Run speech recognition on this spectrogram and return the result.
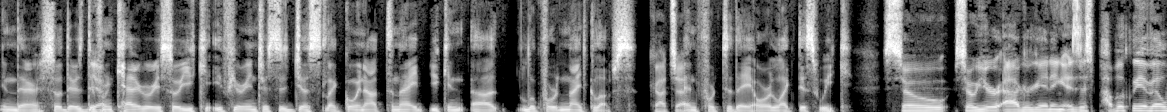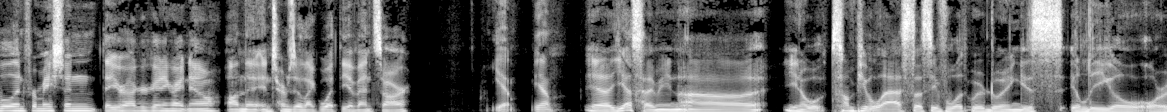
in there so there's different yeah. categories so you can if you're interested just like going out tonight you can uh, look for nightclubs gotcha and for today or like this week so so you're aggregating is this publicly available information that you're aggregating right now on the in terms of like what the events are yeah, yeah. Yeah, yes. I mean, uh, you know, some people asked us if what we're doing is illegal or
